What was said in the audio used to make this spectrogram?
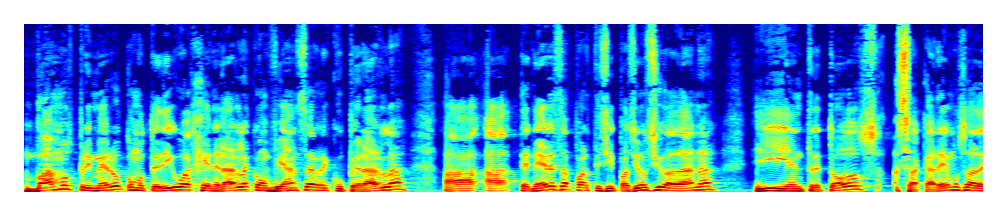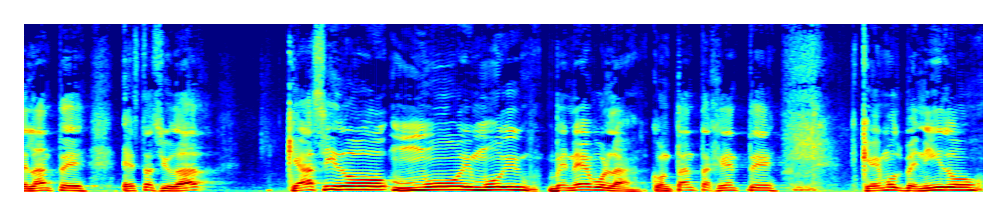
Vamos primero, como te digo, a generar la confianza, a recuperarla, a, a, tener esa participación ciudadana y entre todos sacaremos adelante esta ciudad que ha sido muy, muy benévola con tanta gente que hemos venido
